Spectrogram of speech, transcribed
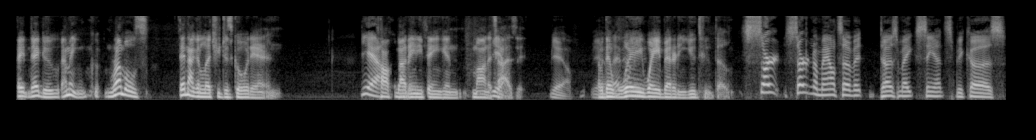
They they do. I mean, Rumbles, they're not gonna let you just go there and Yeah, talk about I mean, anything and monetize it. Yeah, yeah. But they're I- I way, mean, way better than YouTube, though. cer- certain amounts of it does make sense because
